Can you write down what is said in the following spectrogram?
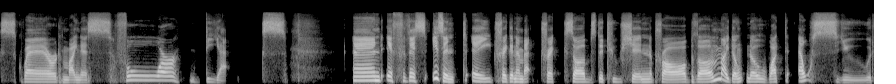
squared minus 4 dx. And if this isn't a trigonometric substitution problem, I don't know what else you'd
